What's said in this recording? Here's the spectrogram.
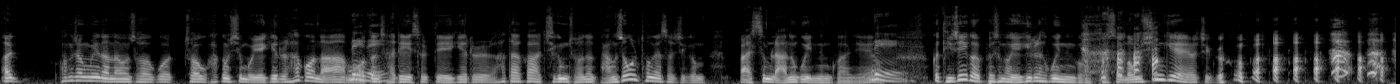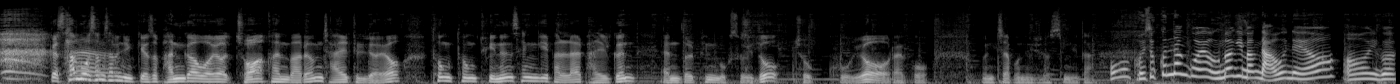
아, 황정민 아나운서하고 저하고 가끔씩 뭐 얘기를 하거나 뭐 네네. 어떤 자리에 있을 때 얘기를 하다가 지금 저는 방송을 통해서 지금 말씀을 나누고 있는 거 아니에요? 네. 그러니까 DJ가 옆에서 막 얘기를 하고 있는 것 같아서 너무 신기해요, 지금. 그러니까 3533님께서 반가워요. 정확한 발음 잘 들려요. 통통 튀는 생기 발랄 밝은 엔돌핀 목소리도 좋고요. 라고 문자 보내주셨습니다. 어 벌써 끝난 거예요. 음악이 막 나오네요. 어 이거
